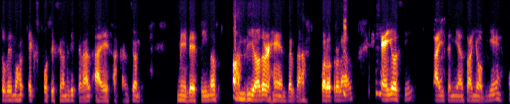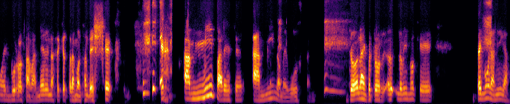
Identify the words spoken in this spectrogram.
tuvimos exposición literal a esas canciones. Mis vecinos, on the other hand, ¿verdad? Por otro lado, ellos sí, ahí tenían su año viejo, el burro sabanero y no sé qué otro montón de shit. a mi parecer, a mí no me gustan. Yo las encuentro lo mismo que tengo una amiga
